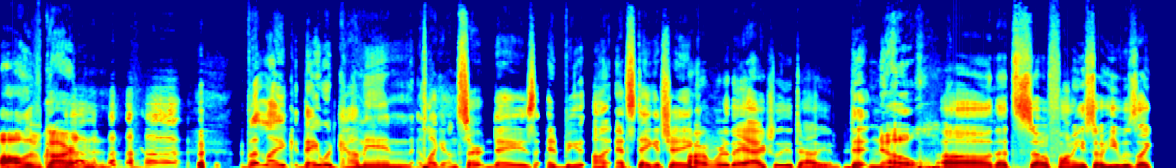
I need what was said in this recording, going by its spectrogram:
Olive Garden. but like they would come in like on certain days and be uh, at Steak and Shake. Are, were they actually Italian? that no, Oh, that's so funny. So he was like,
